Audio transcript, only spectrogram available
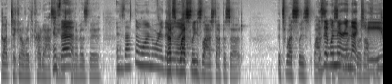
got taken over the Cardassians, that- kind of as the Is that the one where they that's like, Wesley's last episode. It's Wesley's last. Episode. Is it when they're in that off the cave?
